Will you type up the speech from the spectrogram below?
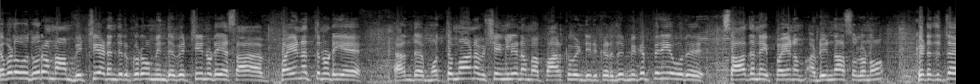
எவ்வளவு தூரம் நாம் வெற்றி அடைந்திருக்கிறோம் இந்த வெற்றியினுடைய சா பயணத்தினுடைய அந்த மொத்தமான விஷயங்களையும் நம்ம பார்க்க வேண்டியிருக்கிறது. மிகப்பெரிய ஒரு சாதனை பயணம் அப்படின்னு தான் சொல்லணும். கிட்டத்தட்ட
